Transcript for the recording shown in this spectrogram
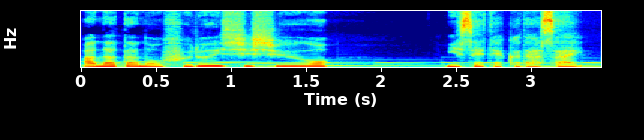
あなたの古い詩集を見せてください。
